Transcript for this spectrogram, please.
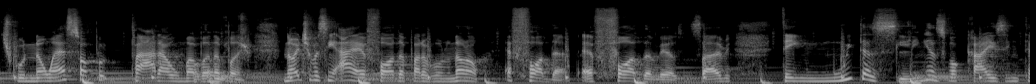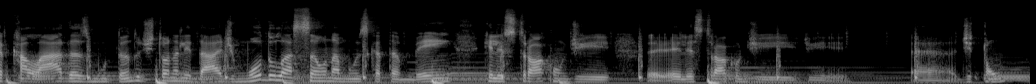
tipo, não é só para uma Totalmente. banda punk. Não é tipo assim, ah, é foda para Não, não. É foda. É foda mesmo, sabe? Tem muitas linhas vocais intercaladas, mudando de tonalidade, modulação na música também, que eles trocam de. Eh, eles trocam de. de, é, de tom.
